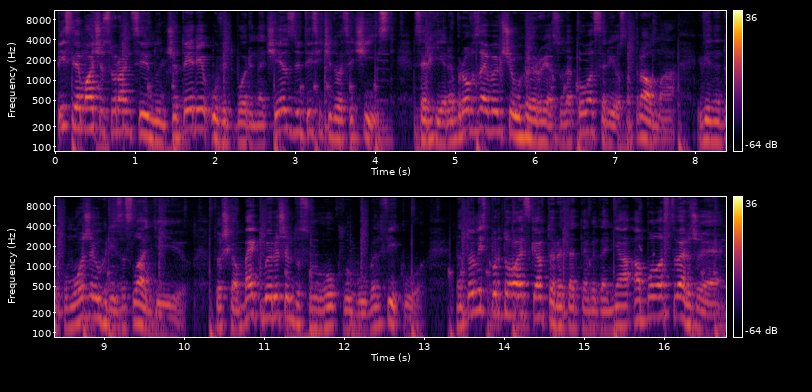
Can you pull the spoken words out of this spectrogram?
Після матчу з Францією 0-4 у відборі на ЧС 2026 Сергій Ребров заявив, що у Георгія Судакова серйозна травма, він не допоможе у грі з Ісландією. Тож хавбек вирушив до свого клубу Бенфіку. Натомість португальське авторитетне видання Абола стверджує,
